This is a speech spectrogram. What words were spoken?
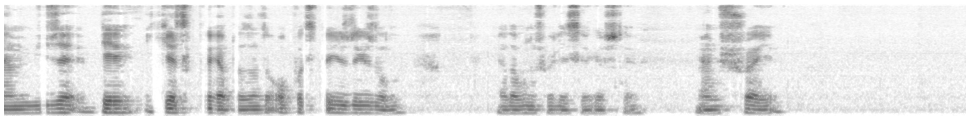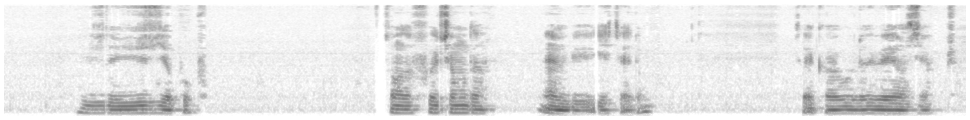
Yani yüze bir ikiye sıfır yaptığınızda opasite yüzde yüz olur. Ya da bunu şöyle size göstereyim. Yani şurayı yüzde yüz yapıp sonra da fırçamı da en büyüğe getirdim. Tekrar buraları beyaz yapacağım.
